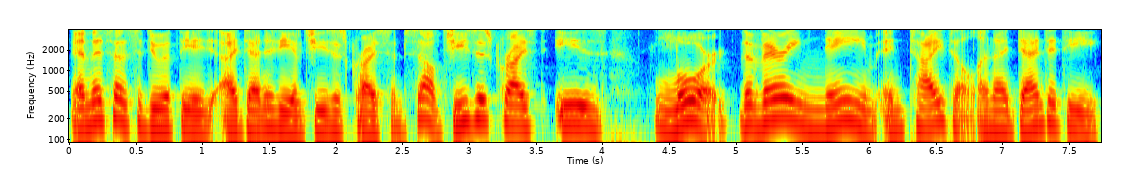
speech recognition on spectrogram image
And this has to do with the identity of Jesus Christ himself. Jesus Christ is Lord. The very name and title and identity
